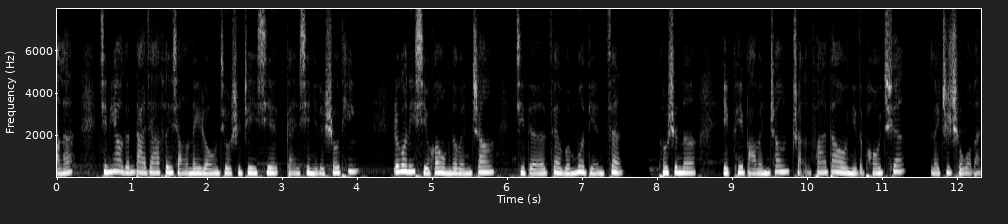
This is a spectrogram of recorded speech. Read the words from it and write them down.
好了，今天要跟大家分享的内容就是这些，感谢你的收听。如果你喜欢我们的文章，记得在文末点赞。同时呢，也可以把文章转发到你的朋友圈，来支持我们。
